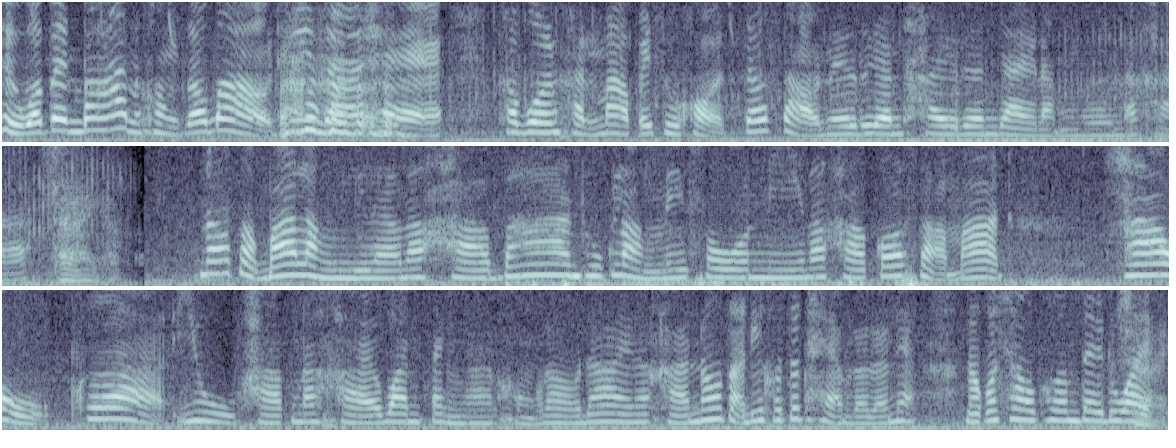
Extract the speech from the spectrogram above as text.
ถือว่าเป็นบ้านของเจ้าบ่าวที่จะแห่ขบวนขันหมากไปสู่ขอเจ้าสาวในเรือนไทยเรือนใหญ่หลังนู้นนะคะ ใช่ครับ นอกจากบ้านหลังนี้แล้วนะคะ บ้านทุกหลังในโซนนี้นะคะ ก็สามารถเช่าเพื่ออยู่พักนะคะ วันแต่งงานของเราได้นะคะ นอกจากที่เขาจะแถมเราแล้วเนี่ยเราก็เช่าเพิ่มได้ด้วย ใช่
